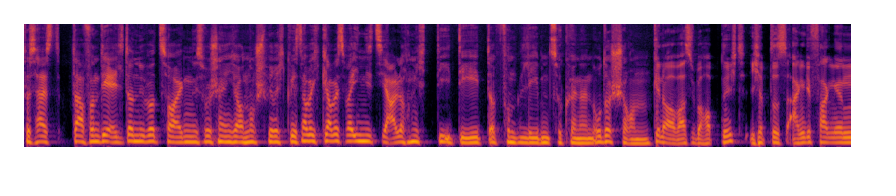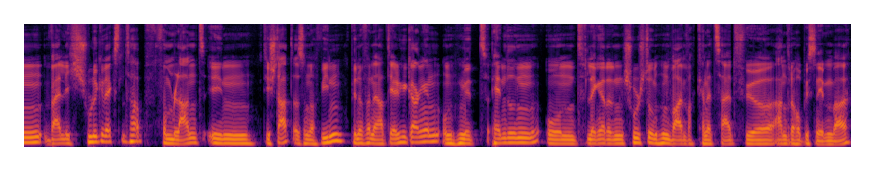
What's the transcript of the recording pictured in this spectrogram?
Das heißt, davon die Eltern überzeugen, ist wahrscheinlich auch noch schwierig gewesen. Aber ich glaube, es war initial auch nicht die Idee, davon leben zu können, oder schon? Genau, war es überhaupt nicht. Ich habe das angefangen, weil ich Schule gewechselt habe, vom Land in die Stadt, also nach Wien. Bin auf eine HTL gegangen und mit Pendeln und längeren Schulstunden war einfach keine Zeit für andere Hobbys nebenbei.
